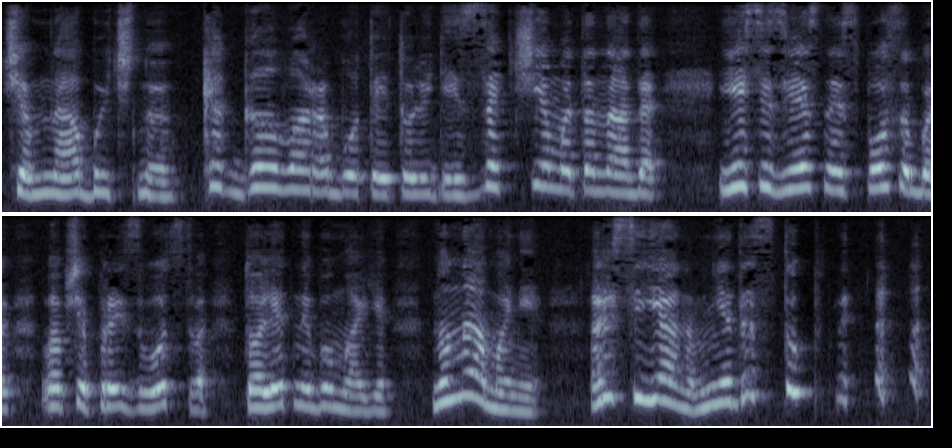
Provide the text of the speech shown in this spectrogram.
чем на обычную. Как голова работает у людей? Зачем это надо? Есть известные способы вообще производства туалетной бумаги, но нам они, россиянам, недоступны.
